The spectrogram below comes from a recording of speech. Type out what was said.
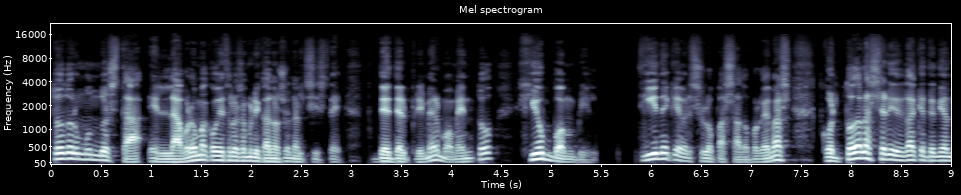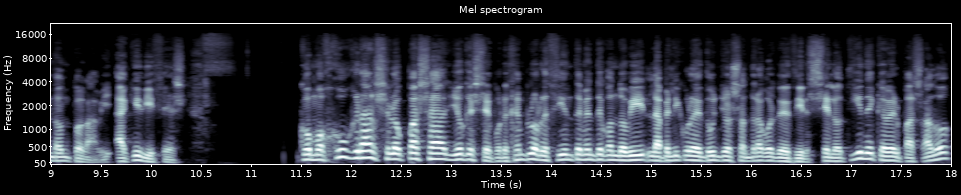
todo el mundo está en la broma, como dicen los americanos en el chiste, desde el primer momento. Hugh Bonville tiene que habérselo pasado, porque además, con toda la seriedad que tenían Downton Abbey, aquí dices, como Hugh Grant se lo pasa, yo qué sé, por ejemplo, recientemente cuando vi la película de Dungeons and Dragons, de decir, se lo tiene que haber pasado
